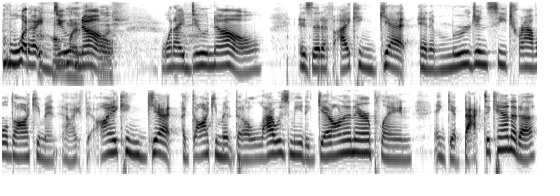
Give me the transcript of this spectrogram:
what I do Oh know, gosh. what I do know is that if I can get an emergency travel document, if I can get a document that allows me to get on an airplane and get back to Canada,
